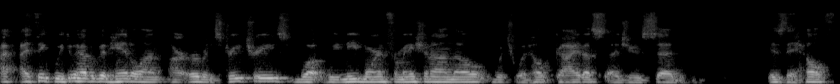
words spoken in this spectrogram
I, I think we do have a good handle on our urban street trees. What we need more information on though, which would help guide us, as you said, is the health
